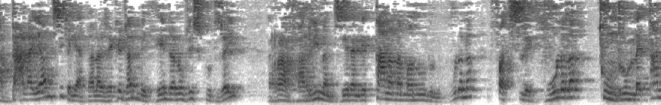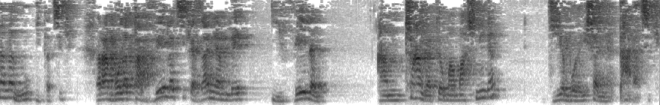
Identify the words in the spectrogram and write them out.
adala ihany isika, ilay adala izay kely izany, ilay vendrana ohatry ny hoe skoto izay, raha variana mijery an'ilay tanana manondro ny volana fa tsy ilay volana tondroin'ilay tanana no hitantsika. Raha mbola tavela tsika izany amin'ilay ivelany, amin'ny tranga teo Mahamasina iny, dia mbola isan'ny adala tsika.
